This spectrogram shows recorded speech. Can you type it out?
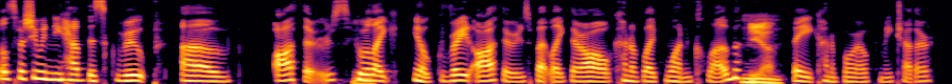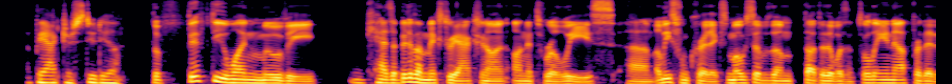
Well, especially when you have this group of authors who Mhm. are like you know great authors, but like they're all kind of like one club. Yeah. Mm, They kind of borrow from each other. like the actor's studio. The 51 movie has a bit of a mixed reaction on, on its release, um, at least from critics. Most of them thought that it wasn't thrilling enough or that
